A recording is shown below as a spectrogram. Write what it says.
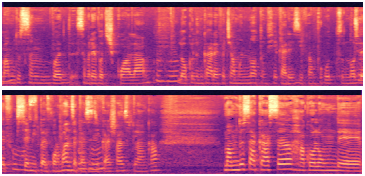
m-am dus să-mi, văd, să-mi revăd școala, locul în care făceam în not în fiecare zi, că am făcut not Ce de frumos. semi-performanță, ca să zic așa, în Sri Lanka. M-am dus acasă, acolo unde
